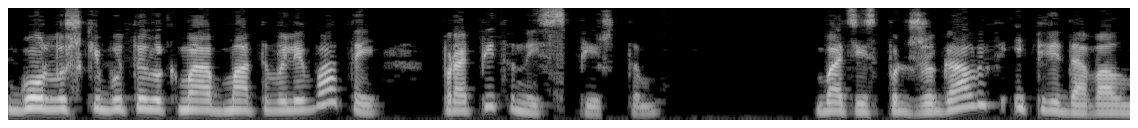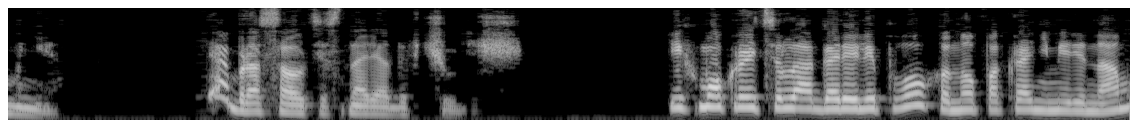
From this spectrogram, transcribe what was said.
Горлышки бутылок мы обматывали ватой, пропитанной спиртом. Батис поджигал их и передавал мне. Я бросал эти снаряды в чудищ. Их мокрые тела горели плохо, но, по крайней мере, нам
